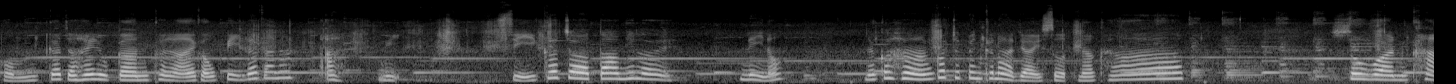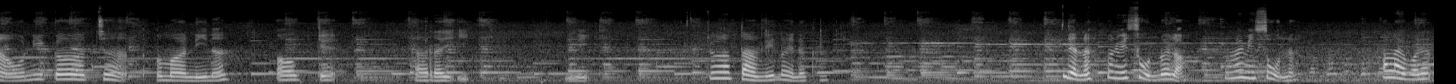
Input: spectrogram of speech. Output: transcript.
ผมก็จะให้ดูการขยายของปีกแล้วกันนะ อะ นี่ สีก็จะตามนี้เลย นี่เนาะแล้วก็หางก็จะเป็นขนาดใหญ่สุดนะครับ ส่วนเขานี่ก็จะประมาณนี้นะ โอเค อะไรอีก นี่ก็ตามนี้เลยนะครับ เดี๋ยวนะ มันมีศูนย์ด้วยเหรอ มันไม่มีศูนย์นะ อะไรวะเนี่ย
